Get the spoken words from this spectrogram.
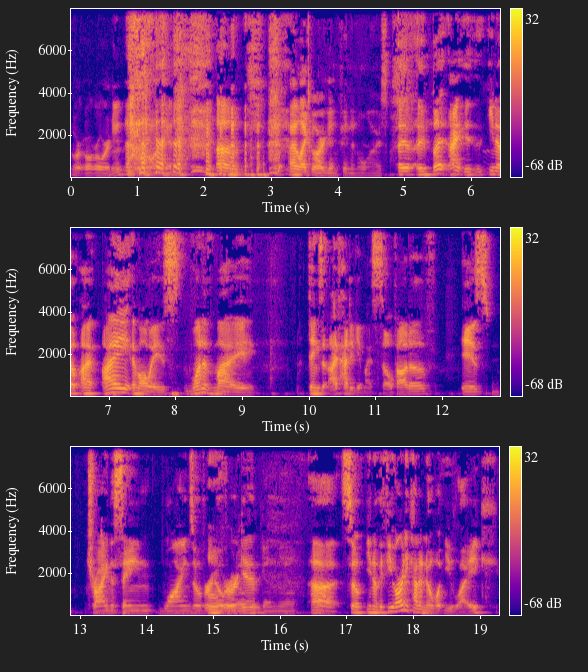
or, or Oregon. Oregon. um, I like Oregon Pinot Noirs. Uh, uh, but I, you know, I, I am always one of my things that I've had to get myself out of is trying the same wines over, and over, again. yeah. Uh, so you know, if you already kind of know what you like,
